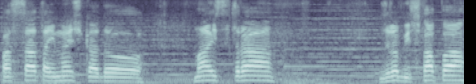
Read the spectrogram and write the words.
Passata i Meśka do majstra. Zrobi swapa.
